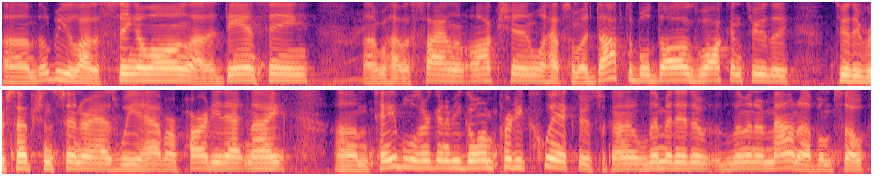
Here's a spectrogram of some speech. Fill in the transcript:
Um, there'll be a lot of sing along, a lot of dancing. Uh, we'll have a silent auction. We'll have some adoptable dogs walking through the through the reception center as we have our party that night. Um, tables are going to be going pretty quick. There's kind of limited a limited amount of them. So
